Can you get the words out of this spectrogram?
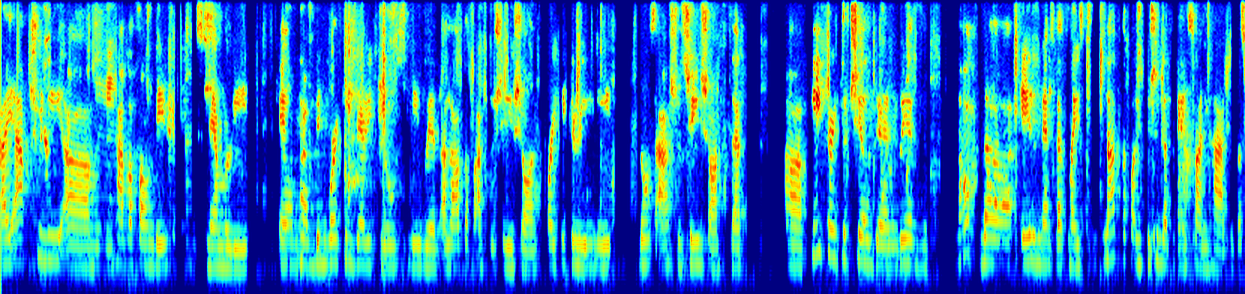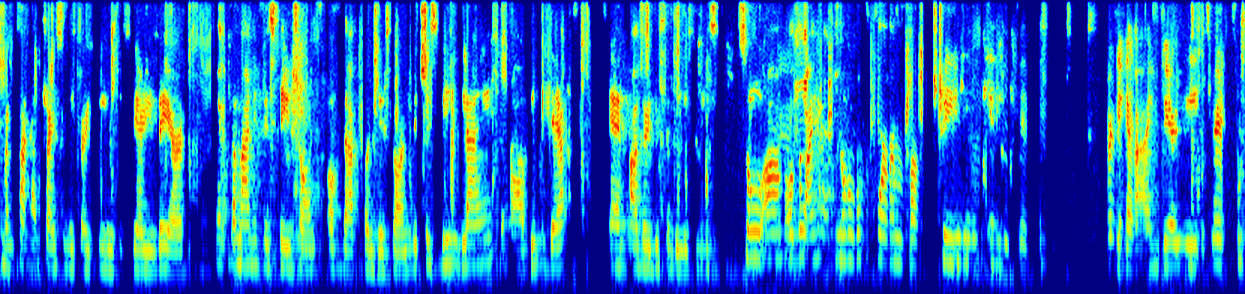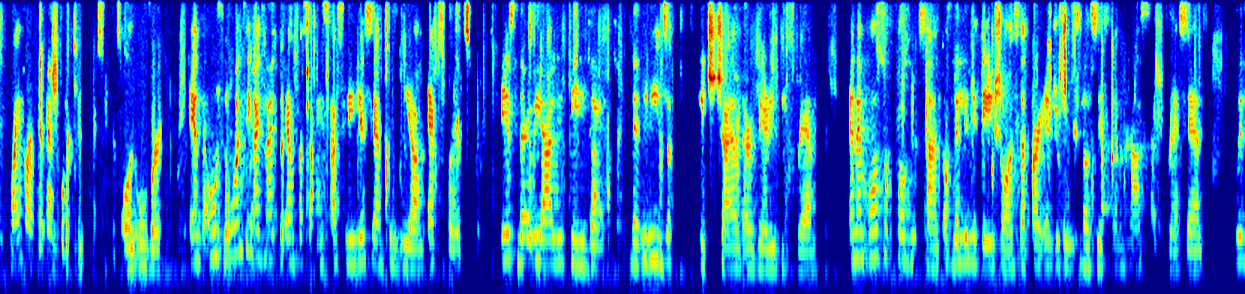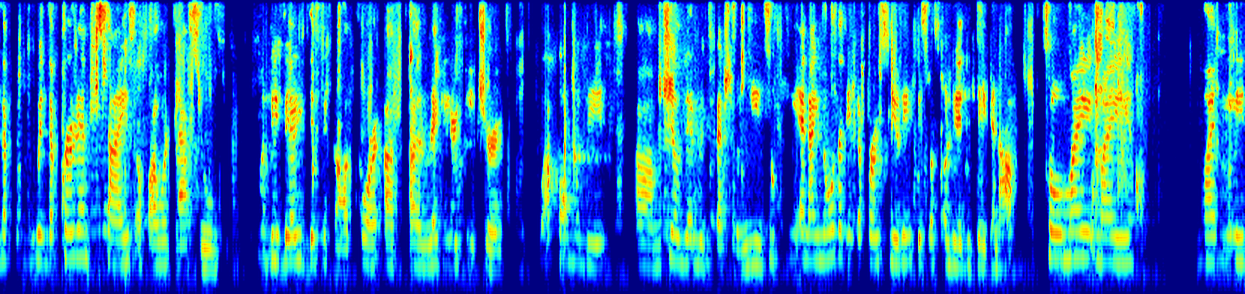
I actually um, have a foundation in his memory and have been working very closely with a lot of associations, particularly those associations that uh, cater to children with not the ailment that my not the condition that my son had because my son had trisomy 13 which is very rare but the manifestations of that condition which is being blind uh, being deaf and other disabilities. So um, although i have no formal training in this area i'm very it's very close to my heart and i'm working all over. And the, the one thing i'd like to emphasize as we listen to the um, experts is the reality that the needs of each child are very different. And I'm also cognizant of the limitations that our educational system has at present. With the, with the current size of our classroom, it would be very difficult for a, a regular teacher to accommodate um, children with special needs. So, and I know that in the first hearing, this was already taken up. So my my my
